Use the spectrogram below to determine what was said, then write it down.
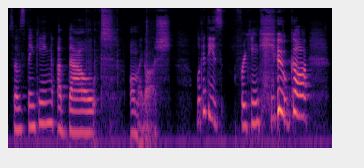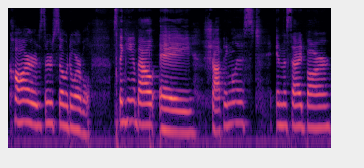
So I was thinking about, oh my gosh, look at these freaking cute car cars. They're so adorable. I was thinking about a shopping list in the sidebar.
